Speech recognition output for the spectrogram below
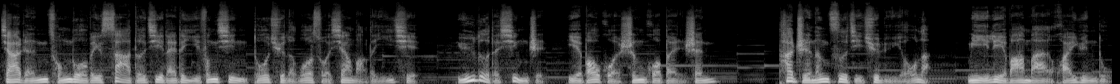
家人从诺维萨德寄来的一封信夺去了我所向往的一切，娱乐的性质也包括生活本身。他只能自己去旅游了。米列娃满怀愠怒。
